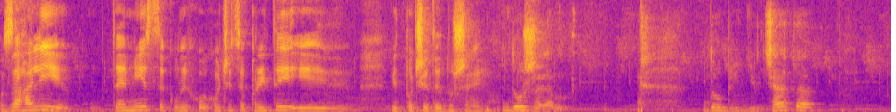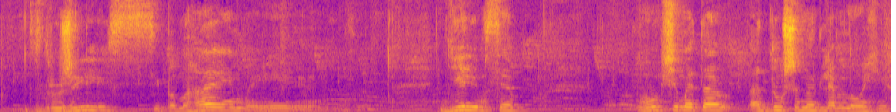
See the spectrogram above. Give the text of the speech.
взагалі те місце, коли хочеться прийти і відпочити душею. Дуже добрі дівчата, здружились і допомагаємо, і ділимося. В общем, это отдушина для многих.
